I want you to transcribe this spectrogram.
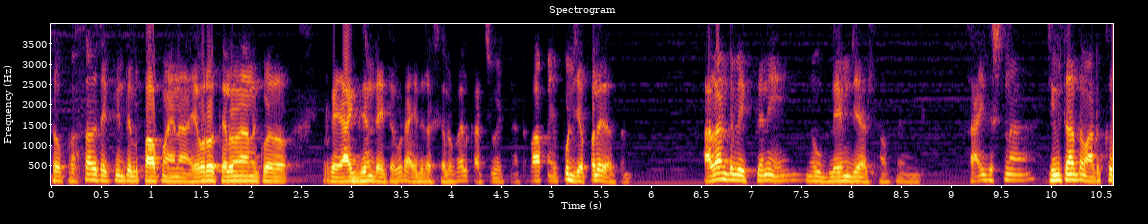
సో ప్రసాద్ టెక్కిన్ తెలుగు పాపం ఆయన ఎవరో తెలవడానికి కూడా ఒక యాక్సిడెంట్ అయితే కూడా ఐదు లక్షల రూపాయలు ఖర్చు పెట్టినట్టు. పాపం ఎప్పుడు చెప్పలేదు అతను. అలాంటి వ్యక్తిని నువ్వు బ్లేమ్ చేయాల్సిన అవసరం ఏంటి? సాయి కృష్ణ జీవితాంతం అడుక్కు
